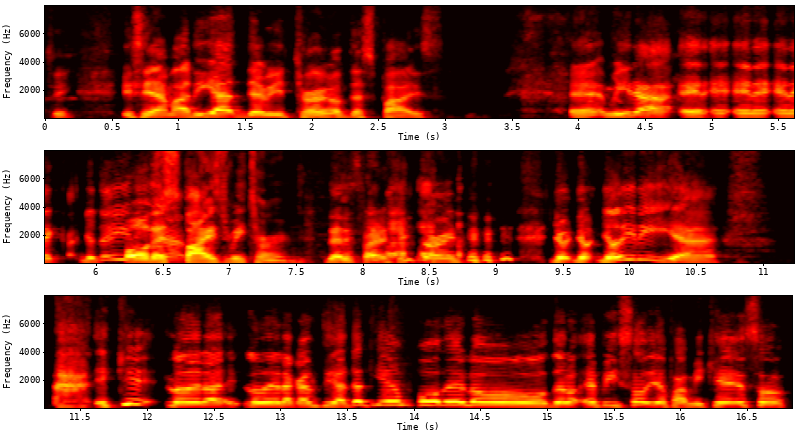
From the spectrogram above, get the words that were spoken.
Sí. Y se llamaría The Return of the Spies. Eh, mira, en, en- en- el- yo te diría. O The Spice Return. The Spies Return. yo, yo, yo diría. ah, Es que lo de la, lo de la cantidad de tiempo de, los de los episodios, para mí que eso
